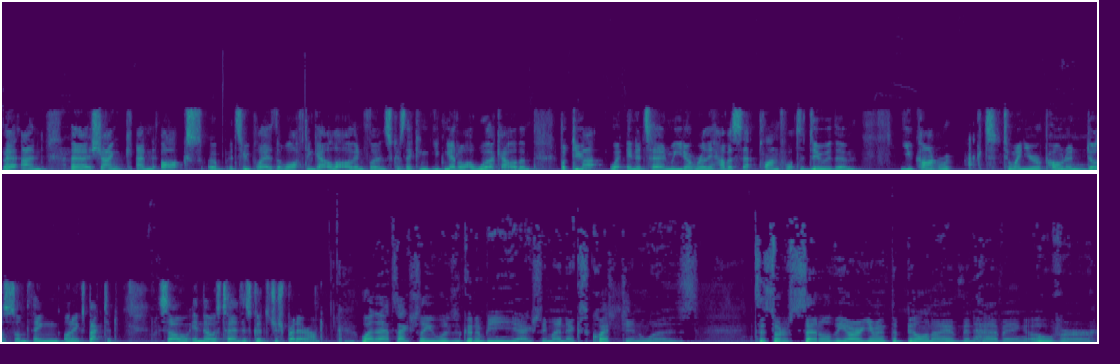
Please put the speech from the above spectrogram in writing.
and uh, Shank and Ox are two players that will often get a lot of influence because they can you can get a lot of work out of them. But do that in a turn where you don't really have a set plan for what to do with them, you can't react to when your opponent mm. does something unexpected. So in those turns, it's good to just spread it around. Well, that's actually was going to be actually my next question was to sort of settle the argument that Bill and I have been having over.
